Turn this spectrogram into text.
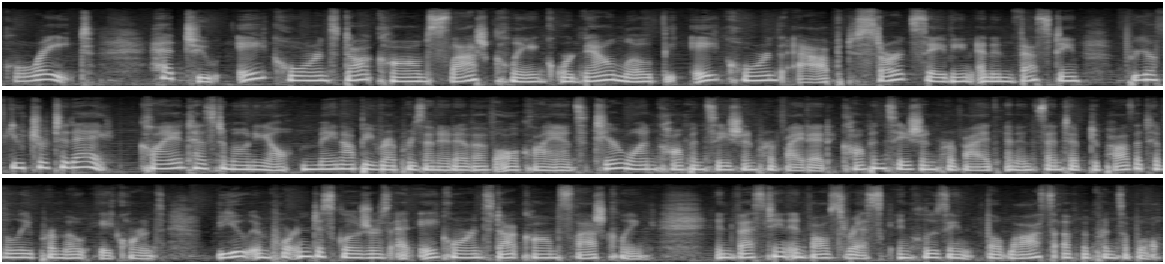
great. Head to acorns.com slash clink or download the Acorns app to start saving and investing for your future today. Client testimonial may not be representative of all clients. Tier 1 compensation provided. Compensation provides an incentive to positively promote Acorns. View important disclosures at acorns.com slash clink. Investing involves risk, including the loss of the principal.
